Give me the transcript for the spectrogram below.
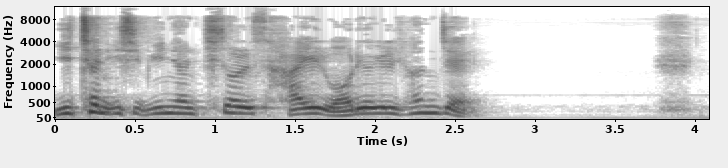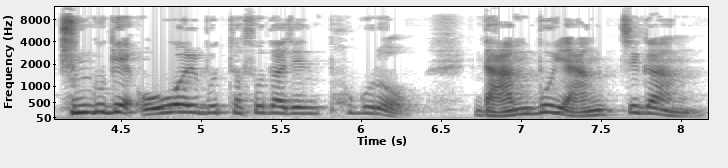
2022년 7월 4일 월요일 현재 중국의 5월부터 쏟아진 폭우로 남부 양쯔강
